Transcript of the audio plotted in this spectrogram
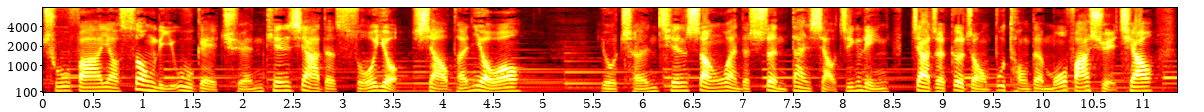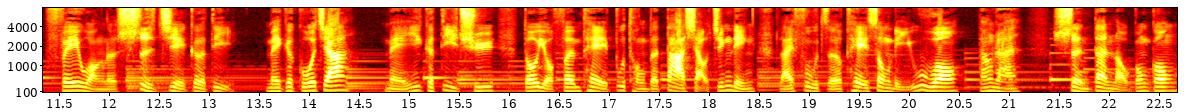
出发，要送礼物给全天下的所有小朋友哦。有成千上万的圣诞小精灵，驾着各种不同的魔法雪橇，飞往了世界各地。每个国家、每一个地区都有分配不同的大小精灵来负责配送礼物哦。当然，圣诞老公公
